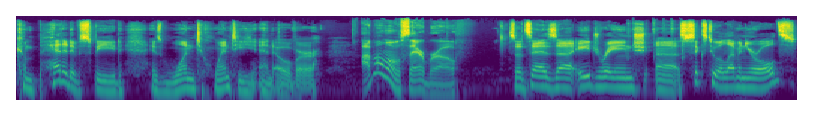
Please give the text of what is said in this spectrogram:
Competitive speed is 120 and over. I'm almost there, bro. So it says uh, age range uh, 6 to 11 year olds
